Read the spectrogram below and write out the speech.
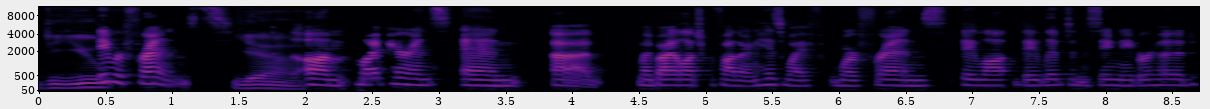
do you They were friends. Yeah. Um my parents and uh my biological father and his wife were friends. They lo- they lived in the same neighborhood.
